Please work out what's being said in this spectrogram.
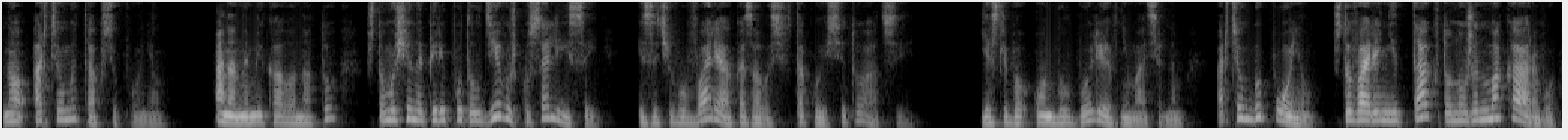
но Артем и так все понял. Она намекала на то, что мужчина перепутал девушку с Алисой, из-за чего Варя оказалась в такой ситуации. Если бы он был более внимательным, Артем бы понял, что Варя не так, кто нужен Макарову,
